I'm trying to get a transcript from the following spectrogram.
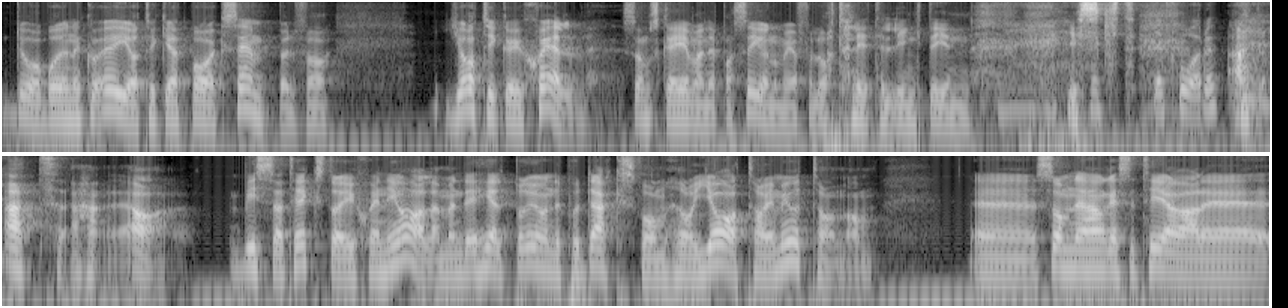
då Bruno K. Öijer tycker jag är ett bra exempel för jag tycker ju själv, som skrivande person, om jag får låta lite LinkedIn-iskt. det får du. Att, att, ja, vissa texter är geniala, men det är helt beroende på dagsform hur jag tar emot honom. Eh, som när han reciterade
